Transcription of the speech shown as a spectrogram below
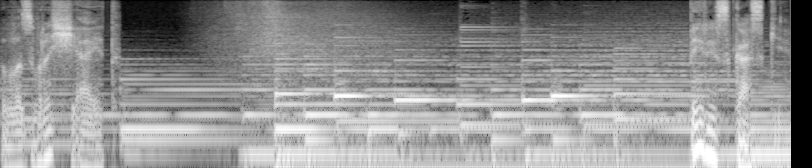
возвращает. Пересказки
